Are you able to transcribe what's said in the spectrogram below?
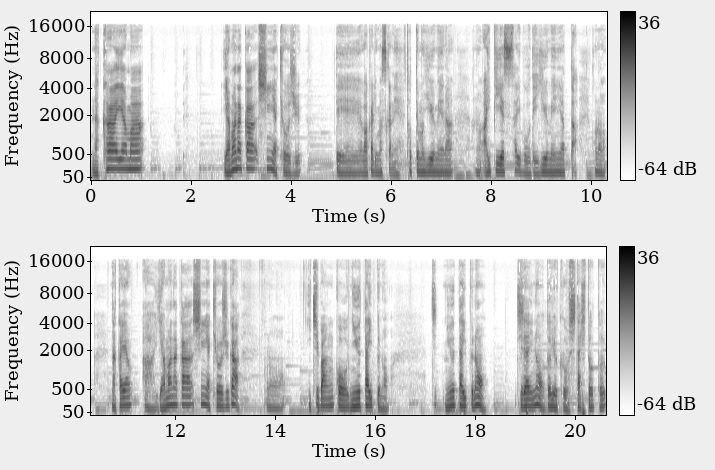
中山山中伸也教授って分かりますかね？とっても有名なの iPS 細胞で有名になったこの中山あ山中伸也教授がこの一番こうニュータイプのニュータイプの時代の努力をした人と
